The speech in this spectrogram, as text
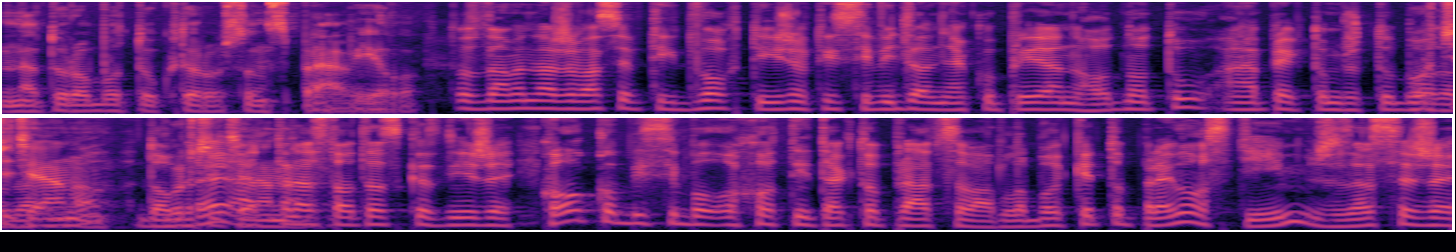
na tú tú robotu, ktorú som spravil. To znamená, že vlastne v tých dvoch týždňoch ty si videl nejakú pridanú hodnotu a napriek tomu, že to bolo Určite áno, Dobre, určite a teraz tá otázka znie, že koľko by si bol ochotný takto pracovať? Lebo keď to premostím, že zase, že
